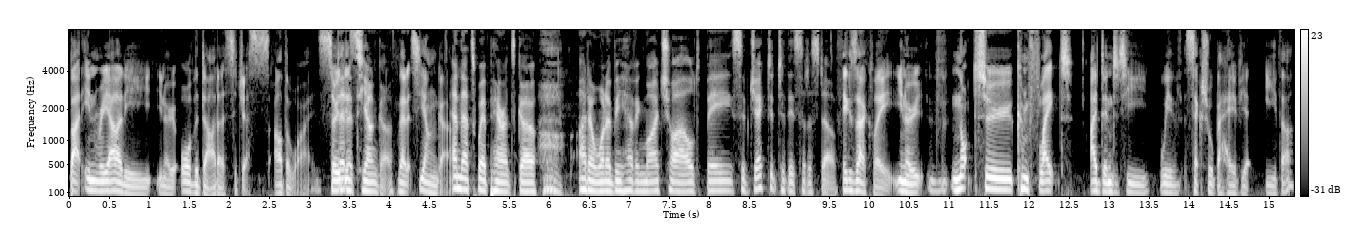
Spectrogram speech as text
But in reality, you know, all the data suggests otherwise. So That this- it's younger. That it's younger. And that's where parents go, oh, I don't want to be having my child be subjected to this sort of stuff. Exactly. You know, th- not to conflate identity with sexual behavior either.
